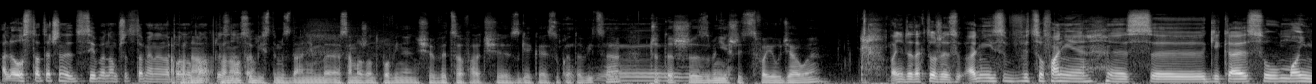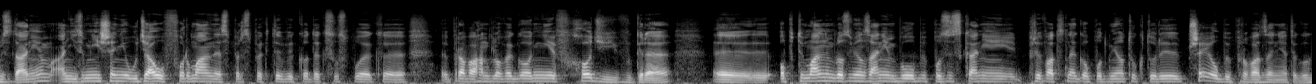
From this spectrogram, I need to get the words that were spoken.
ale ostateczne decyzje będą przedstawiane na pewno pana, pana pana prezydenta. osobistym zdaniem e, samorząd powinien się wycofać z GKS-u Katowice, czy też Mm. zmniejszyć swoje udziały? Panie redaktorze, ani wycofanie e, z e, GKS-u moim zdaniem, ani zmniejszenie udziałów formalne z perspektywy kodeksu spółek e, prawa handlowego nie wchodzi w grę. Optymalnym rozwiązaniem byłoby pozyskanie prywatnego podmiotu, który przejąłby prowadzenie tego,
